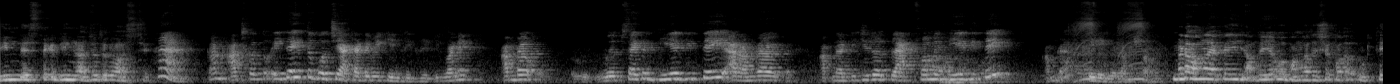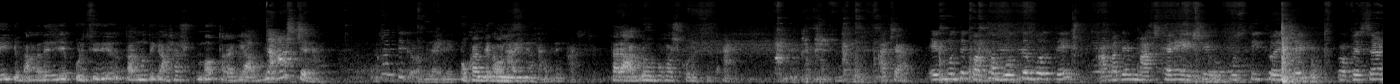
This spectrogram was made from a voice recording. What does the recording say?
ভিন দেশ থেকে ভিন রাজ্য থেকেও আসছে? হ্যাঁ কারণ আজকাল তো এইটাই তো বলছি একাডেমিক ইন্টিগ্রিটি মানে আমরা ওয়েবসাইটে দিয়ে দিতেই আর আমরা আপনার ডিজিটাল প্ল্যাটফর্মে দিয়ে দিতেই আমরা পেয়ে গেলাম সব। ম্যাডাম আমরা একটাই জানতে যাব বাংলাদেশের কথা উঠতেই যে বাংলাদেশে যে পরিস্থিতি তার মধ্যে কি আসা সম্ভব? তারা কি আসবে? না আসছে না। ওখান থেকে অনলাইনে ওখান থেকে অনলাইনে হবে। তারা আগ্রহ প্রকাশ করেছে। হ্যাঁ। আচ্ছা এর মধ্যে কথা বলতে বলতে আমাদের মাঝখানে এসে উপস্থিত হয়েছে প্রফেসর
